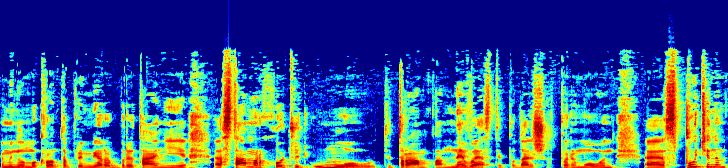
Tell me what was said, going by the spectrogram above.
Еммануель Макрон та прем'єр Британії е, Стамер хочуть умовити Трампа не вести подальших перемовин з Путіним.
